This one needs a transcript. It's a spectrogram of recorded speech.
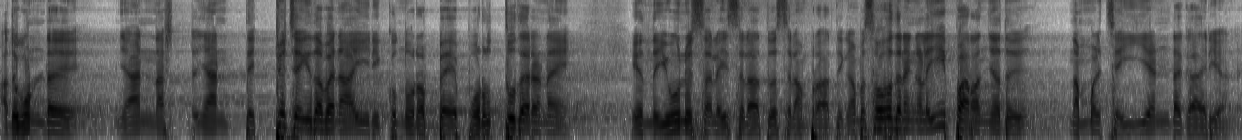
അതുകൊണ്ട് ഞാൻ നഷ്ട ഞാൻ തെറ്റു ചെയ്തവനായിരിക്കുന്നു റബ്ബെ പുറത്തു തരണേ. എന്ന് യൂനുസ് അലൈഹി സ്വലാത്തു വസ്സലാം പ്രാർത്ഥിക്കും. അപ്പോൾ സഹോദരങ്ങൾ ഈ പറഞ്ഞത് നമ്മൾ ചെയ്യേണ്ട കാര്യമാണ്.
